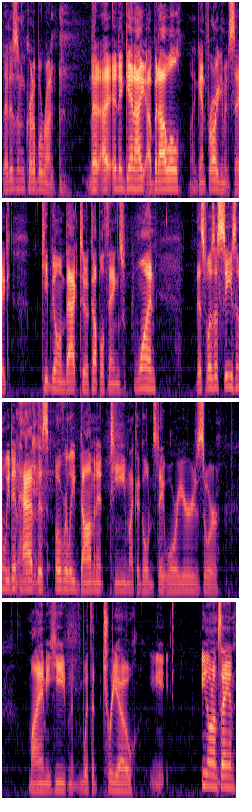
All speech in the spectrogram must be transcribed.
That is an incredible run. But I, and again, I but I will again for argument's sake keep going back to a couple things. One, this was a season we didn't have this overly dominant team like a Golden State Warriors or Miami Heat with the trio. You know what I'm saying?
